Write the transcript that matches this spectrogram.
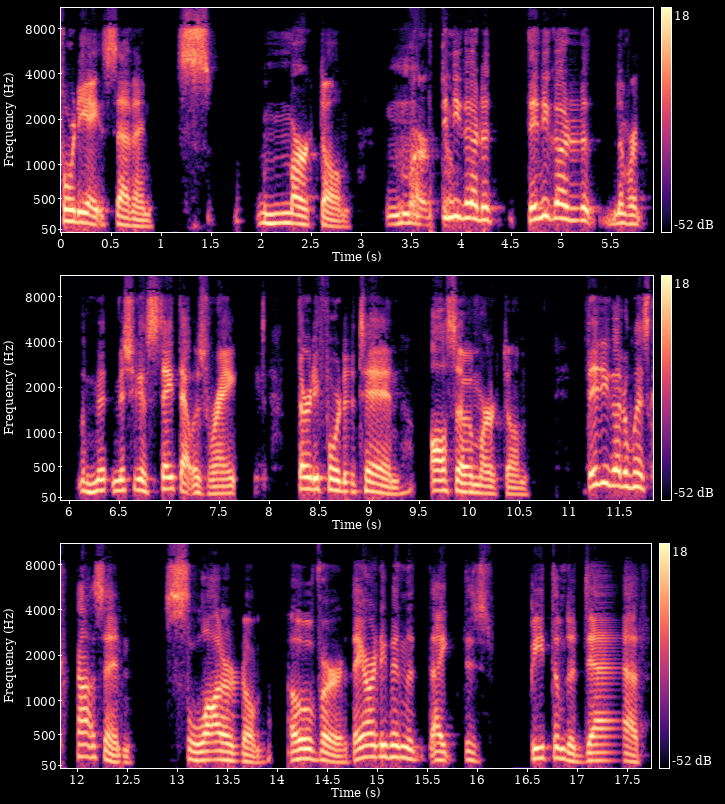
48-7. Smirked them. Murked Then you go to then you go to number Michigan State that was ranked 34 to 10, also murked them. Then you go to Wisconsin, slaughtered them over. They aren't even the, like just beat them to death.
